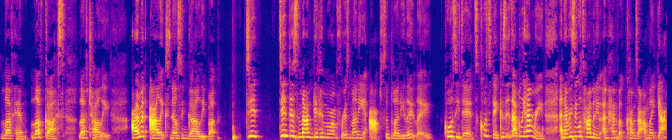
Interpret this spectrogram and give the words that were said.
love him, love Gus, love Charlie. I'm an Alex Nelson girly, but did did this man give him a run for his money? Absolutely. Course he did. Of course he did, because it's Emily Henry. And every single time a new M. Hen book comes out, I'm like, yeah,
